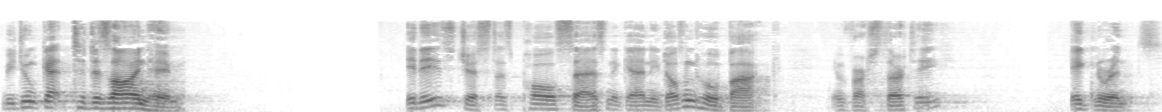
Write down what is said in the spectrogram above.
We don't get to design him. It is just as Paul says, and again, he doesn't hold back in verse 30 ignorance.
